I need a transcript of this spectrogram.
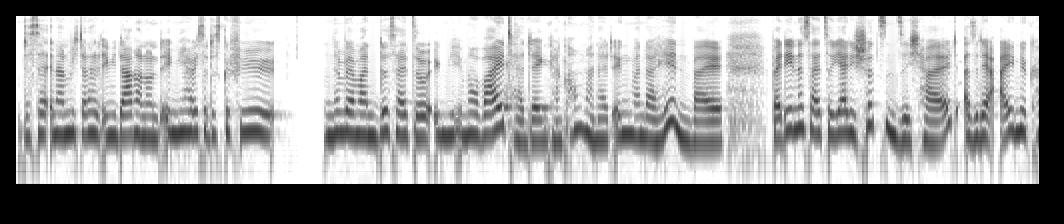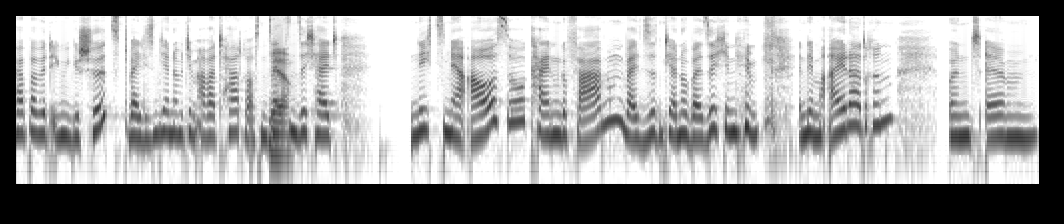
das erinnert mich dann halt irgendwie daran und irgendwie habe ich so das Gefühl, ne, wenn man das halt so irgendwie immer weiter denkt, dann kommt man halt irgendwann dahin, weil bei denen ist halt so, ja, die schützen sich halt, also der eigene Körper wird irgendwie geschützt, weil die sind ja nur mit dem Avatar draußen, Ja. setzen sich halt nichts mehr aus, so, keinen Gefahren, weil die sind ja nur bei sich in dem, in dem Ei da drin und ähm,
